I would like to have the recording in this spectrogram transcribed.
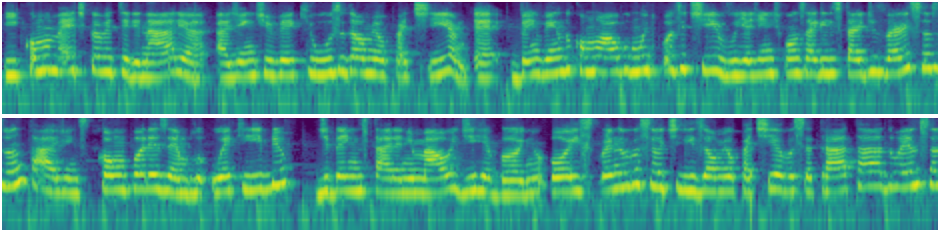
E como médica veterinária, a gente vê que o uso da homeopatia é, vem vendo como algo muito positivo. E a gente consegue listar diversas vantagens, como por exemplo o equilíbrio de bem-estar animal e de rebanho, pois quando você utiliza a homeopatia, você trata a doença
